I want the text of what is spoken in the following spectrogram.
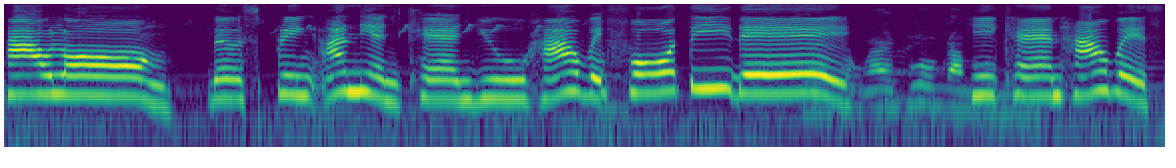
How long the spring onion can you harvest? 40 day. Không ai phu ông làm He can harvest.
